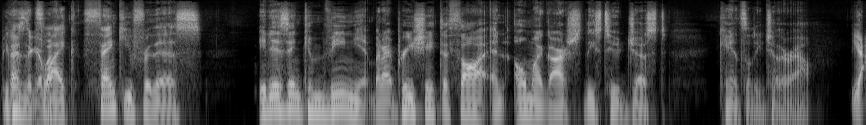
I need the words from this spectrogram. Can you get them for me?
because it's good one. like, thank you for this. It is inconvenient, but I appreciate the thought. And oh my gosh, these two just canceled each other out. Yeah,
